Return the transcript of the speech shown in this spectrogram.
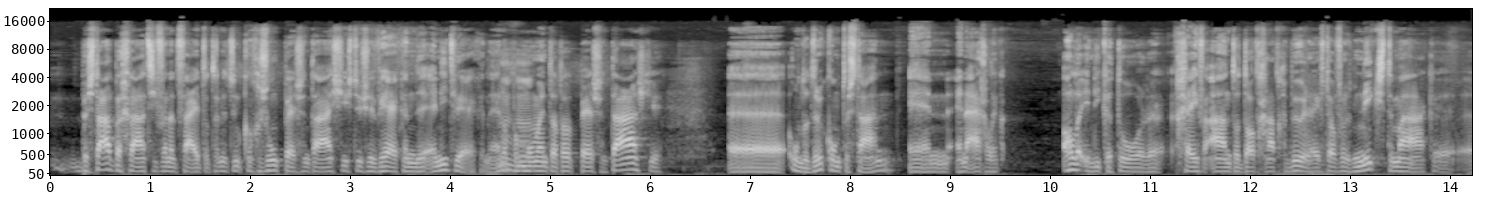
bestaat bij gratie van het feit dat er natuurlijk een gezond percentage is tussen werkende en niet werkende. En mm -hmm. op het moment dat dat percentage uh, onder druk komt te staan en, en eigenlijk alle indicatoren geven aan dat dat gaat gebeuren. heeft overigens niks te maken uh,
